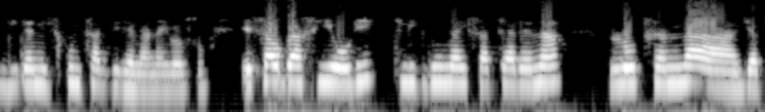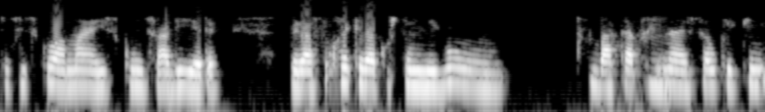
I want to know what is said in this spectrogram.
diren hizkuntzak direla nahi gozu. Ez hori klikduna izatearena lotzen da jatorrizko ama hizkuntzari ere. Beraz, horrek erakusten digu ba Katrina mm. ezaukekin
